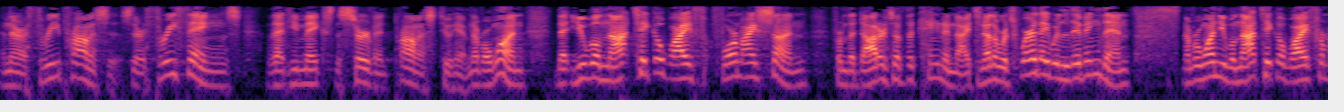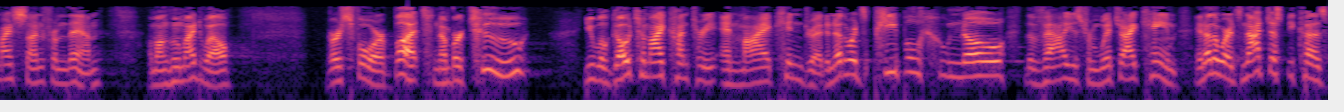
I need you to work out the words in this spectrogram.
and there are three promises. There are three things that he makes the servant promise to him. Number one, that you will not take a wife for my son from the daughters of the Canaanites. In other words, where they were living then. Number one, you will not take a wife for my son from them, among whom I dwell. Verse four, but, number two, you will go to my country and my kindred. In other words, people who know the values from which I came. In other words, not just because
